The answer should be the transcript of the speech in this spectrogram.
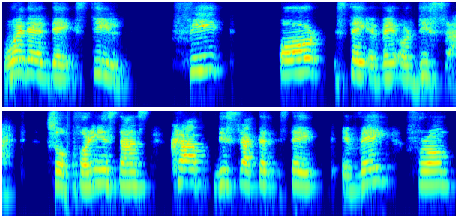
whether they still feed or stay away or distract. So for instance, crab distracted stay away from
